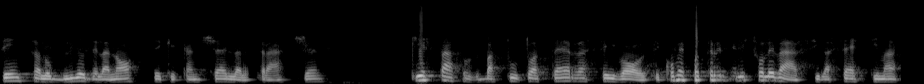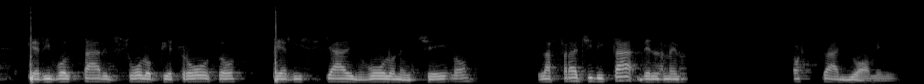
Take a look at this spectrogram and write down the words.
senza l'oblio della notte che cancella le tracce? Chi è stato sbattuto a terra sei volte, come potrebbe risollevarsi la settima per rivoltare il suolo pietroso, per rischiare il volo nel cielo? La fragilità della memoria forza agli uomini.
